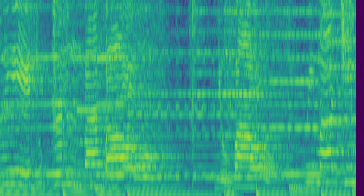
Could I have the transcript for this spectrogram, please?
ให้ทุกท่านบางเบา อยู่เฝ้าวิมานชิม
